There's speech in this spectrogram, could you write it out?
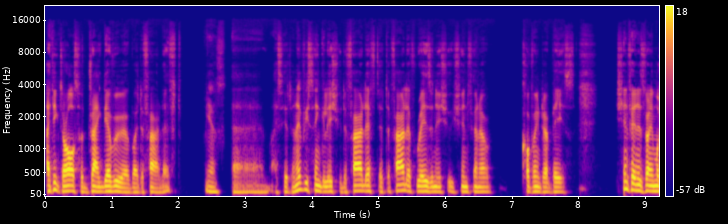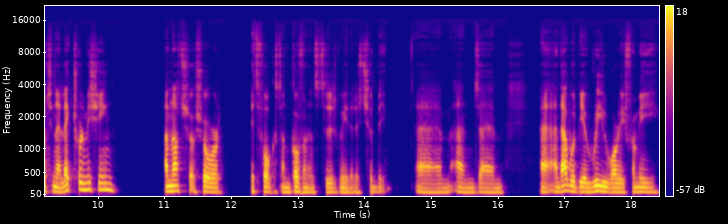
I think they're also dragged everywhere by the far left. Yes. Um, I see it on every single issue. The far left, if the far left raise an issue, Sinn Féin are covering their base. Sinn Féin is very much an electoral machine. I'm not so sure it's focused on governance to the degree that it should be. Um, and um, uh, and that would be a real worry for me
